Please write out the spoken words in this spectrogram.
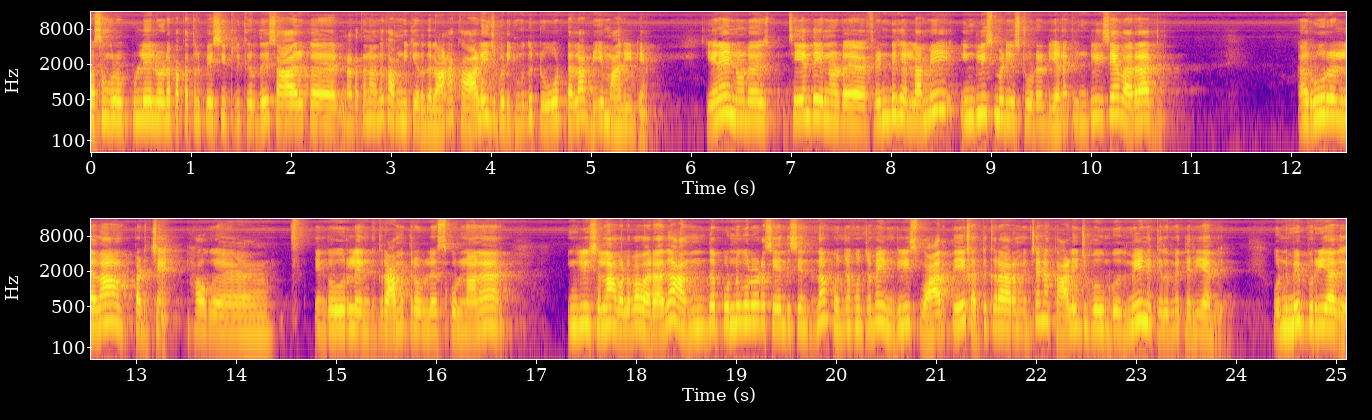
பசங்களோட பிள்ளைகளோட பக்கத்தில் பேசிகிட்டு இருக்கிறது சாருக்கு நடத்தினா வந்து கவனிக்கிறது இல்லை. ஆனால் காலேஜ் படிக்கும்போது டோட்டலாக அப்படியே மாறிட்டேன். ஏன்னா என்னோட சேர்ந்த என்னோடய ஃப்ரெண்டுங்க எல்லாமே இங்கிலீஷ் மீடியம் ஸ்டூடெண்ட் எனக்கு இங்கிலீஷே வராது. ரூரலில் தான் படித்தேன் அவங்க எங்கள் ஊரில் எங்கள் கிராமத்தில் உள்ள ஸ்கூல்னால இங்கிலீஷ் எல்லாம் அவ்வளோவா வராது. அந்த பொண்ணுகளோட சேர்ந்து சேர்ந்து தான் கொஞ்சம் கொஞ்சமாக இங்கிலீஷ் வார்த்தையே கற்றுக்கிற ஆரம்பித்தேன் நான் காலேஜ் போகும்போதுமே எனக்கு எதுவுமே தெரியாது. ஒன்றுமே புரியாது.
